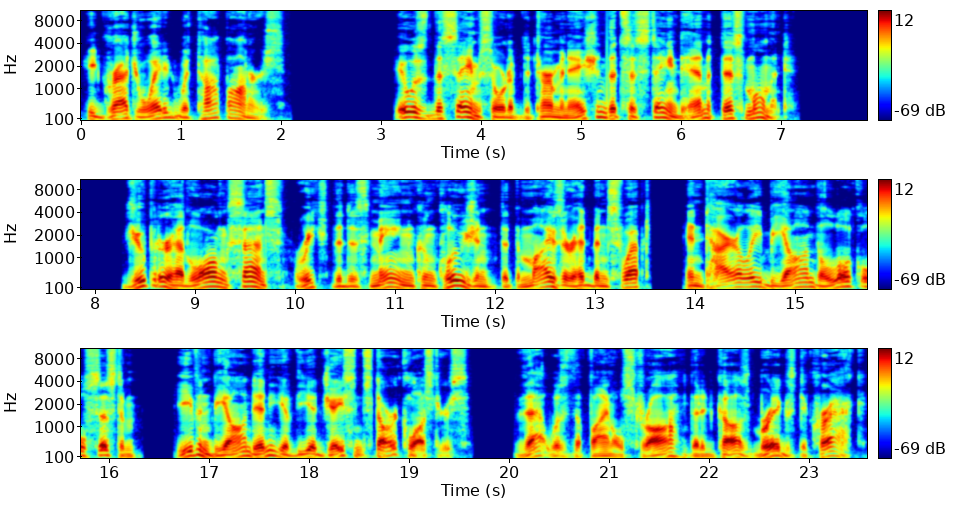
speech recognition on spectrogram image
he'd graduated with top honors. It was the same sort of determination that sustained him at this moment. Jupiter had long since reached the dismaying conclusion that the miser had been swept entirely beyond the local system, even beyond any of the adjacent star clusters. That was the final straw that had caused Briggs to crack.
